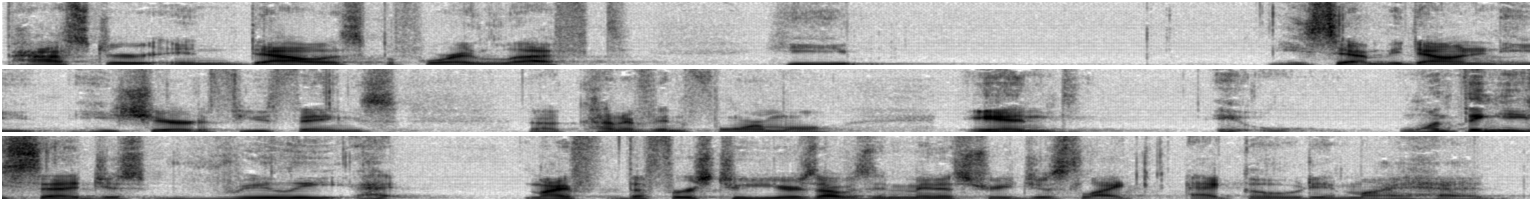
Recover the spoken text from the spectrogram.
pastor in Dallas, before I left, he, he sat me down and he, he shared a few things, uh, kind of informal. And it, one thing he said just really, my, the first two years I was in ministry just like echoed in my head.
